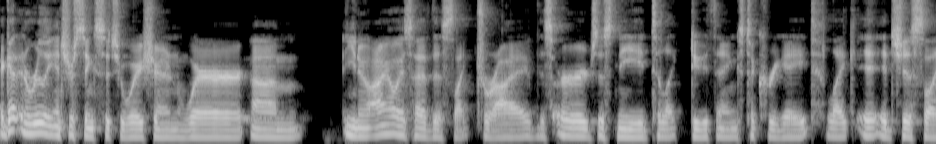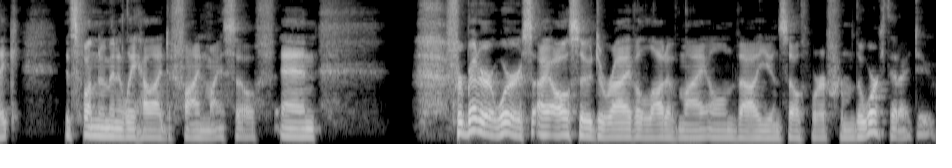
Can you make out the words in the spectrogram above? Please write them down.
I got in a really interesting situation where um, you know, I always have this like drive, this urge, this need to like do things, to create. Like it, it's just like it's fundamentally how I define myself. And for better or worse, I also derive a lot of my own value and self worth from the work that I do.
